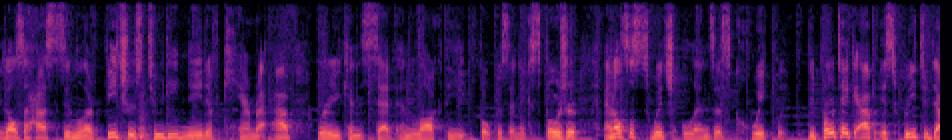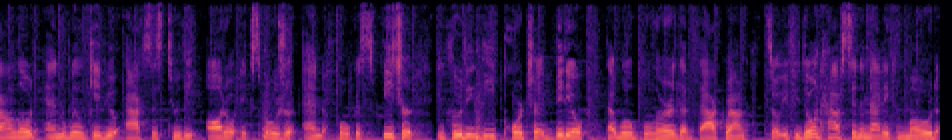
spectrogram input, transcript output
It also has similar features to the native camera app where you can set and lock the focus and exposure and also switch lenses quickly. The ProTake app is free to download and will give you access to the auto exposure and focus feature, including the portrait video that will blur the background. So if you don't have cinematic mode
